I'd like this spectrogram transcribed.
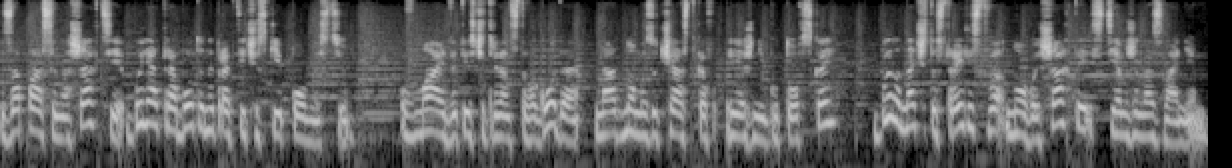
запасы на шахте были отработаны практически полностью. В мае 2013 года на одном из участков прежней Гутовской было начато строительство новой шахты с тем же названием.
